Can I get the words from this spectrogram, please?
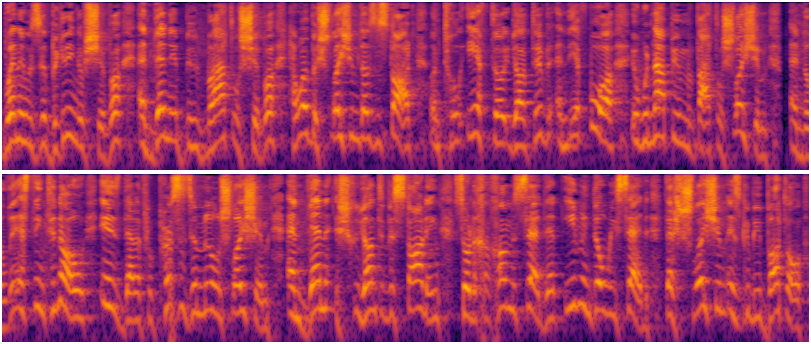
when it was the beginning of Shiva, and then it be Mebatel Shiva, however, Shleishim doesn't start until after Yontif, and therefore it would not be Mebatel Shleishim. And the last thing to know is that if a person's in middle Shleishim and then Yontif is starting, so the Chacham said that even though we said that Shleishim is going to be bottle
